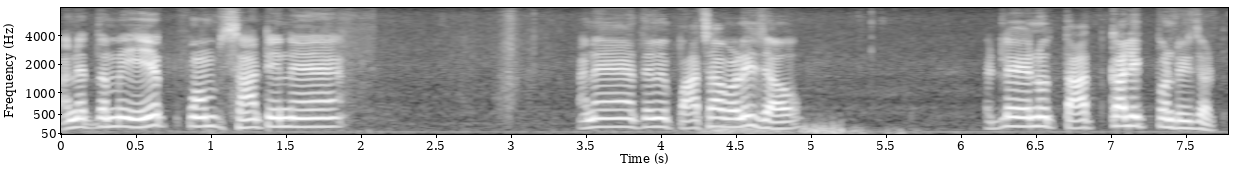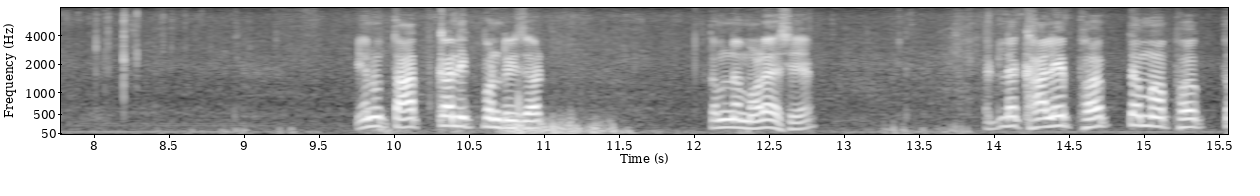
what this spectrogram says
અને તમે એક પંપ છાંટીને અને તમે પાછા વળી જાઓ. એટલે એનું તાત્કાલિક પણ રિઝલ્ટ એનું તાત્કાલિક પણ રિઝલ્ટ તમને મળે છે. એટલે ખાલી ફક્તમાં ફક્ત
